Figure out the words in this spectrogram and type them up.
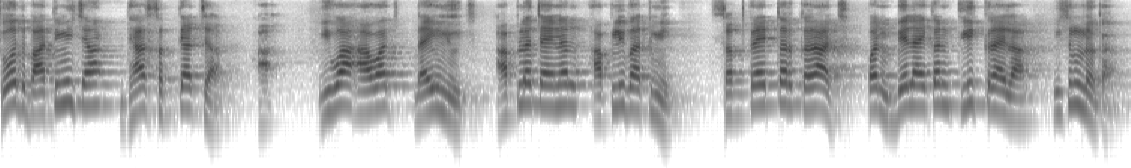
शोध बातमीच्या ध्यास सत्याच्या. आ- युवा आवाज लाईव्ह न्यूज. आपलं चॅनल आपली बातमी. सबस्क्राईब तर कराच पण बेल आयकन क्लिक करायला विसरू नका.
